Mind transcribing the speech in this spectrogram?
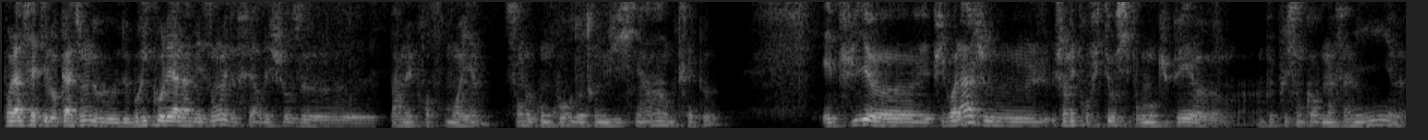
Voilà, ça a été l'occasion de, de, bricoler à la maison et de faire des choses par mes propres moyens, sans le concours d'autres musiciens ou très peu. Et puis, euh, et puis voilà, j'en ai profité aussi pour m'occuper euh, un peu plus encore de ma famille, euh,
